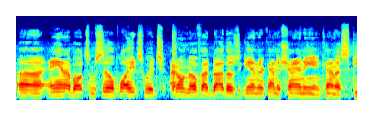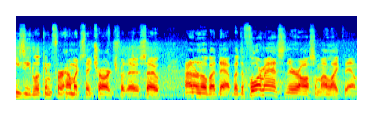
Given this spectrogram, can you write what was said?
Uh, and I bought some sill plates, which I don't know if I'd buy those again. They're kind of shiny and kind of skeezy looking for how much they charge for those. So I don't know about that. But the floor mats, they're awesome. I like them.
